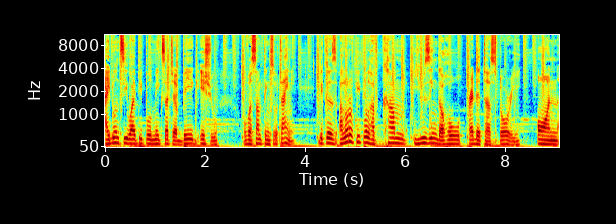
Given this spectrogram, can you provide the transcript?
I don't see why people make such a big issue over something so tiny. Because a lot of people have come using the whole predator story on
